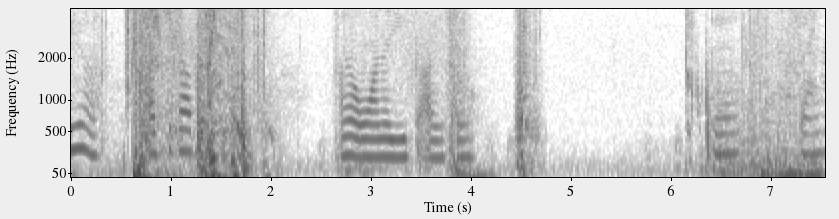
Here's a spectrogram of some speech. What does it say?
yeah, I forgot I don't want to use the ISO. Down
